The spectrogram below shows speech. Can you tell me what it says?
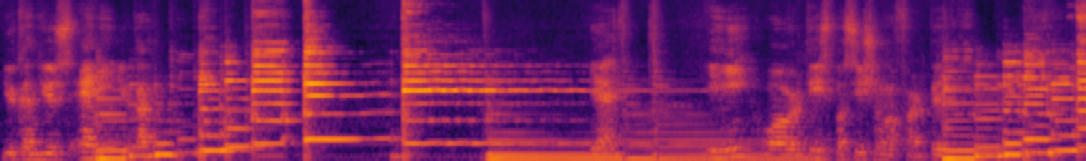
You can use any you can yeah. E or this position of arpeggio. arpeggio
